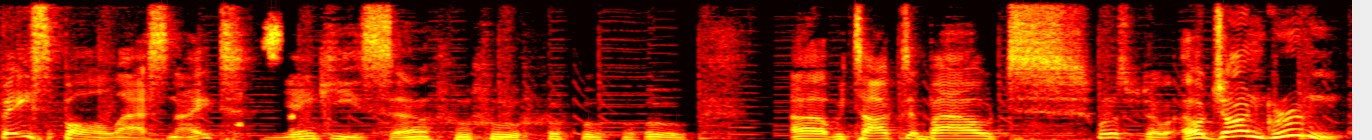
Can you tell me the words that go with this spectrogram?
baseball last night. Yankees. Uh, uh, we talked about what else we talking about? Oh, Jon Gruden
